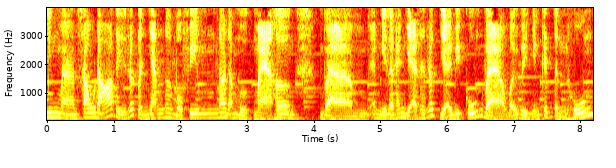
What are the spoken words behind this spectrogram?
nhưng mà sau đó thì rất là nhanh thôi, bộ phim nó đã mượt mà hơn. Và em nghĩ là khán giả sẽ rất dễ bị cuốn vào bởi vì những cái tình huống,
